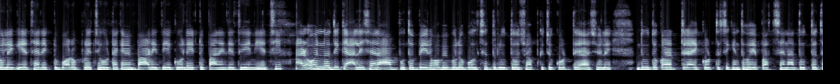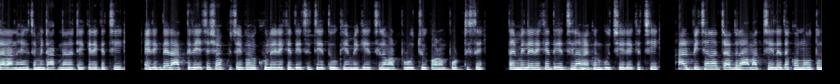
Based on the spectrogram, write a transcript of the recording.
গলে গিয়েছে আর একটু বরফ রয়েছে, ওটাকে আমি বাড়ি দিয়ে গলে একটু পানি দিয়ে ধুয়ে নিয়েছি। আর অন্যদিকে আলিশার আব্বু তো বের হবে বলে বলছে, দ্রুত সবকিছু করতে। আসলে দ্রুত করার ট্রাই করতেছি কিন্তু হয়ে পাচ্ছে না, দুধ তো জ্বালানো হয়ে গেছে, আমি ঢাকনাটা ঢেকে রেখেছি। এদিক দিয়ে রাত্রে এসে সবকিছু এইভাবে খুলে রেখে দিয়েছি, যেহেতু ঘেমে গিয়েছিলাম আর প্রচুর গরম পড়তেছে, তাই মেলে রেখে দিয়েছিলাম, এখন গুছিয়ে রেখেছি। আর বিছানার চাদর আমার ছেলে দেখো নতুন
